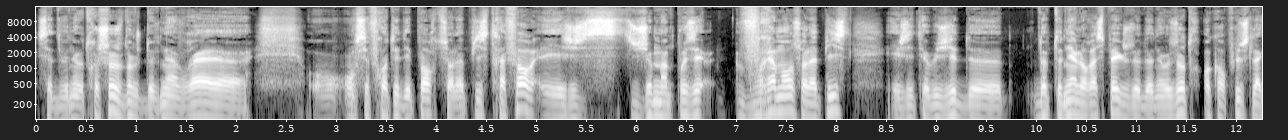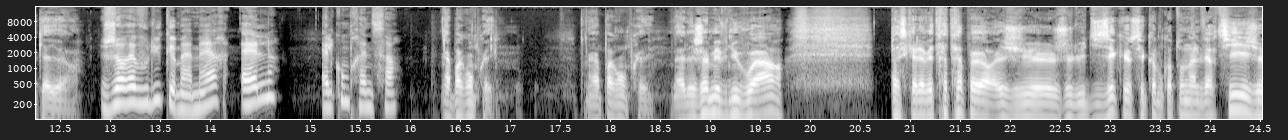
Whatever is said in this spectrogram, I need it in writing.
ça devenait autre chose, donc je devenais un vrai, on, s'est frotté des portes sur la piste très fort, et je m'imposais vraiment sur la piste, et j'étais obligé de d'obtenir le respect que je donnais aux autres, encore plus là qu'ailleurs. J'aurais voulu que ma mère, elle, elle comprenne ça. Elle n'a pas compris. Elle n'a pas compris. Elle n'est jamais venue voir parce qu'elle avait très très peur. Je, je lui disais que c'est comme quand on a le vertige,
